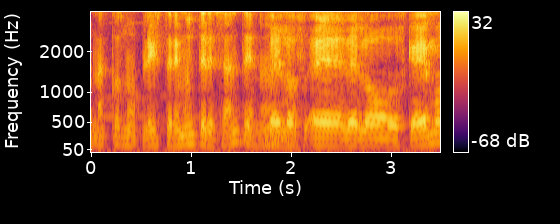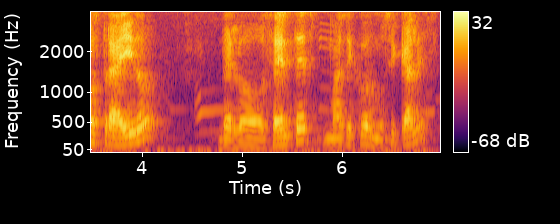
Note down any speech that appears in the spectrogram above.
Una Cosmoplay, estaría muy interesante, ¿no? De los, eh, de los que hemos traído, de los entes básicos musicales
